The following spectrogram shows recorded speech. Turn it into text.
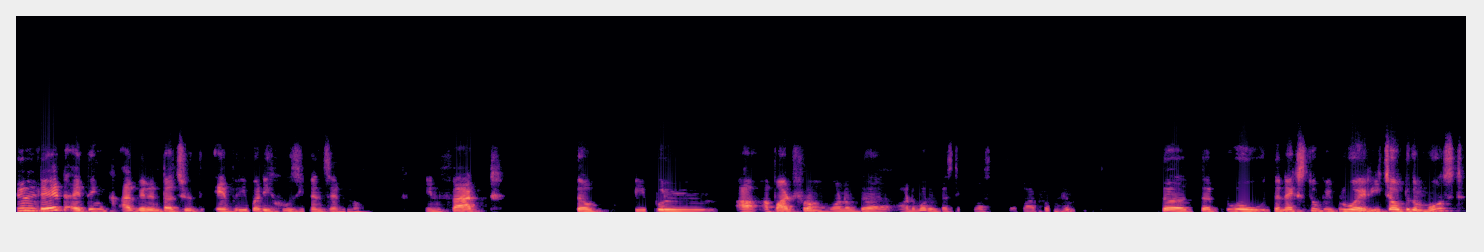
till date, I think I've been in touch with everybody who's even said no. In fact, the people, uh, apart from one of the automotive testing process, apart from him, the, the two, the next two people who I reach out to the most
